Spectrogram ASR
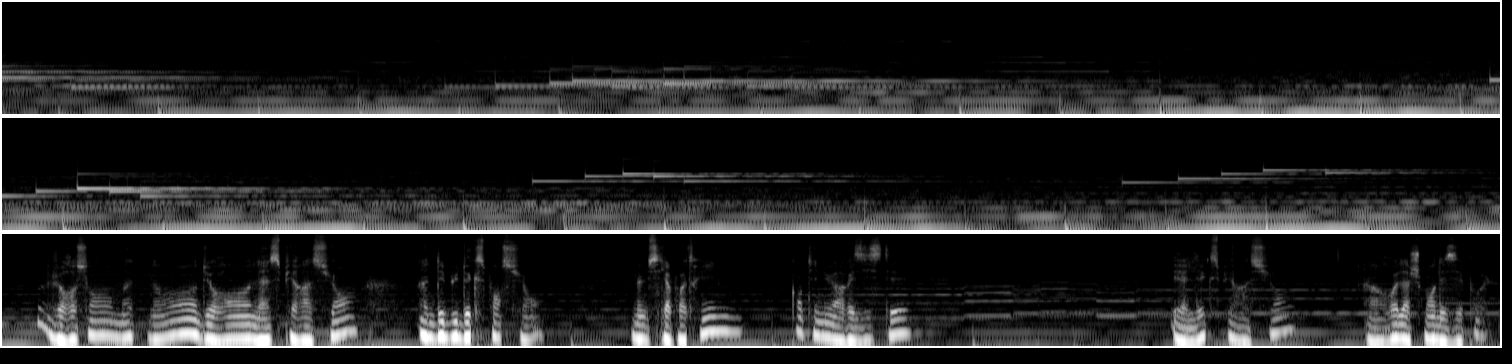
Je ressens maintenant, durant l'inspiration, un début d'expansion, même si la poitrine continue à résister. Et à l'expiration, un relâchement des épaules.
